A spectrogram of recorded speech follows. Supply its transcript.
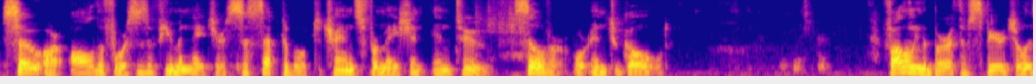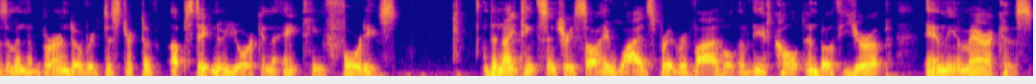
so are all the forces of human nature susceptible to transformation into silver or into gold. Following the birth of spiritualism in the burned over district of upstate New York in the 1840s, the 19th century saw a widespread revival of the occult in both Europe and the Americas,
